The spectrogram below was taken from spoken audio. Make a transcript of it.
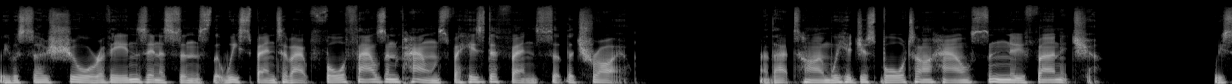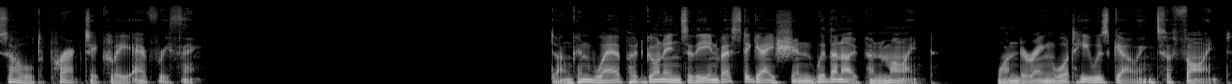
we were so sure of Ian's innocence that we spent about £4,000 for his defence at the trial. At that time, we had just bought our house and new furniture. We sold practically everything. Duncan Webb had gone into the investigation with an open mind, wondering what he was going to find.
